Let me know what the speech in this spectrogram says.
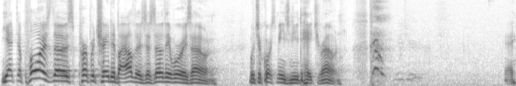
yet deplores those perpetrated by others as though they were his own, which of course means you need to hate your own. okay.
